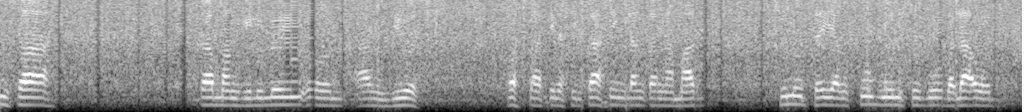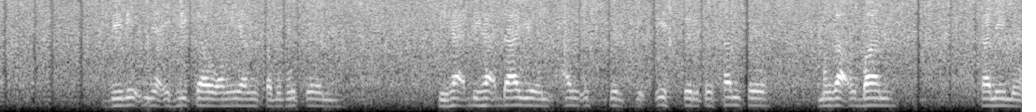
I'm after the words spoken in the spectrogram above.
unsa ka manggiluloyon ang Dios basta tinasing-kasing lang ka nga mag sunod sa iyang tugon sugo balaod. Dili niya ihikaw ang iyang kabubuton. Diha-diha dayon ang Espiritu, Espiritu Santo mga uban kanimo.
